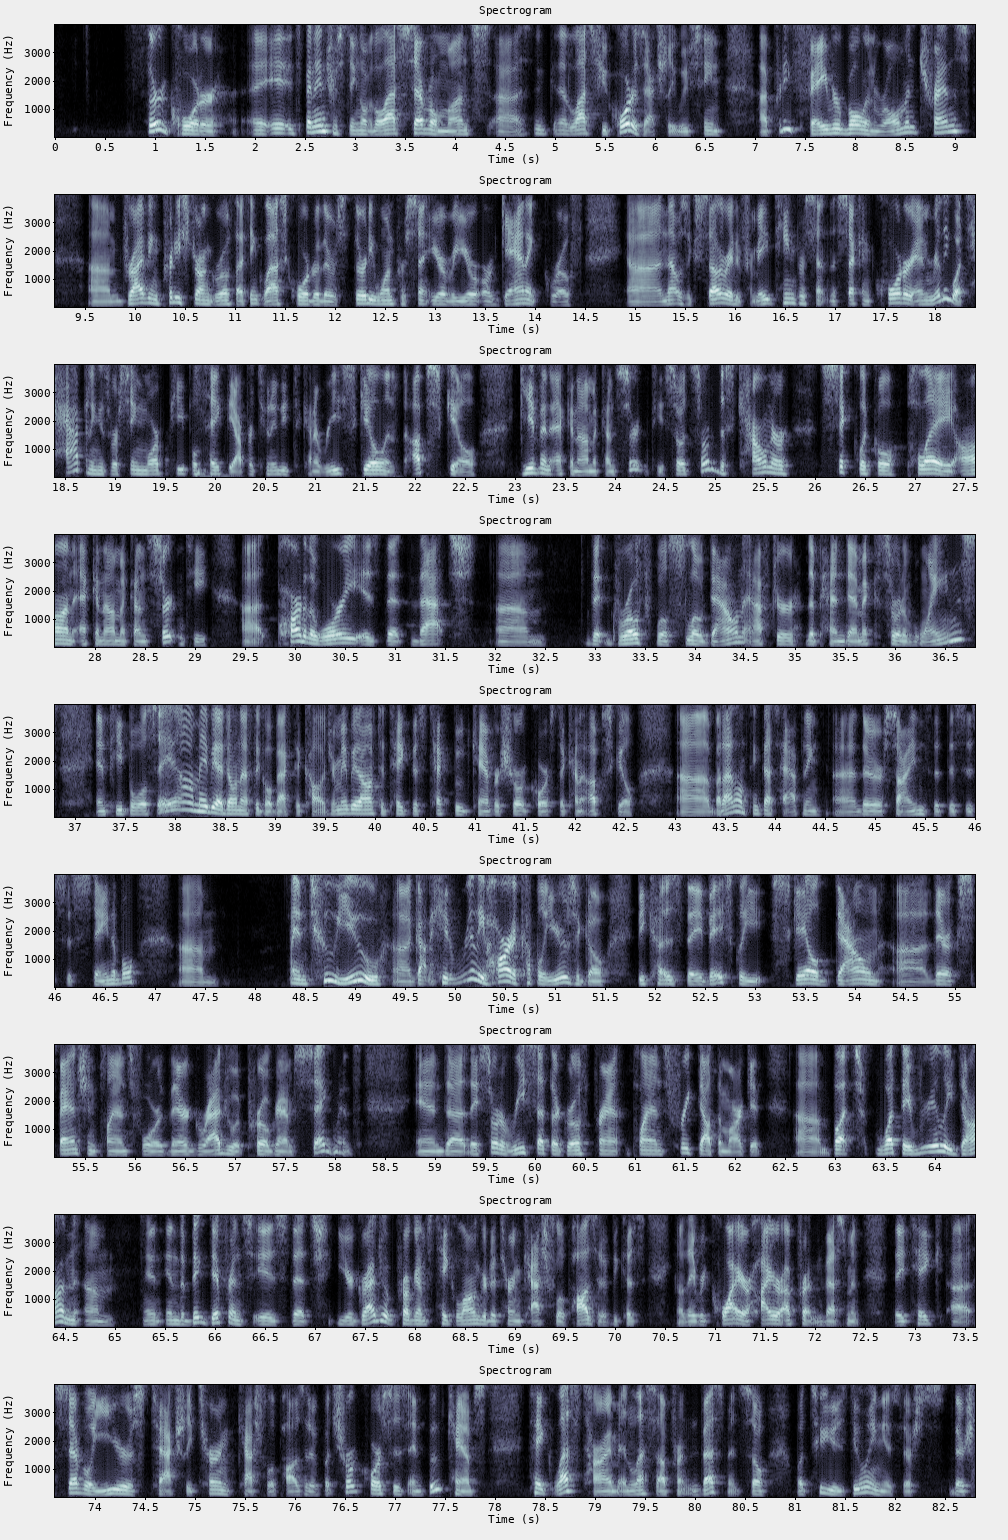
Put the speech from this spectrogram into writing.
third quarter, it's been interesting. Over the last several months, uh, the last few quarters, actually, we've seen uh, pretty favorable enrollment trends um, driving pretty strong growth. I think last quarter there was 31% year over year organic growth, uh, and that was accelerated from 18% in the second quarter. And really, what's happening is we're seeing more people take the opportunity to kind of reskill and upskill given economic uncertainty. So it's sort of this counter cyclical play on economic uncertainty. Uh, part of the worry is that that um, that growth will slow down after the pandemic sort of wanes and people will say oh maybe i don't have to go back to college or maybe i don't have to take this tech boot camp or short course to kind of upskill. Uh, but i don't think that's happening. Uh, there are signs that this is sustainable. Um, and 2U uh, got hit really hard a couple of years ago because they basically scaled down uh, their expansion plans for their graduate program segment and uh, they sort of reset their growth plans, freaked out the market. Uh, but what they've really done, um, and, and, the big difference is that your graduate programs take longer to turn cash flow positive because you know, they require higher upfront investment. They take uh, several years to actually turn cash flow positive. But short courses and boot camps take less time and less upfront investment. So what 2U is doing is they're they're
